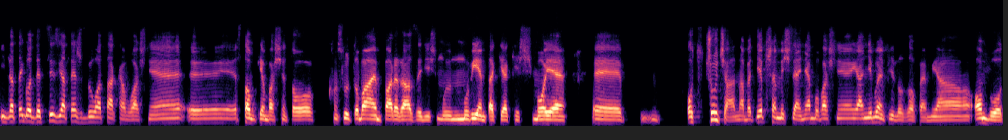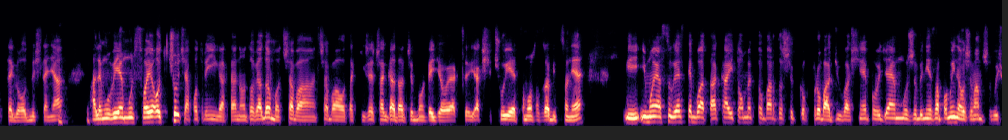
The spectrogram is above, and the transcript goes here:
i dlatego decyzja też była taka właśnie, yy, z Tomkiem właśnie to konsultowałem parę razy, gdzieś mówiłem takie jakieś moje yy, odczucia, nawet nie przemyślenia, bo właśnie ja nie byłem filozofem, ja, on był od tego odmyślenia, ale mówiłem mu swoje odczucia po treningach, tak? no to wiadomo, trzeba, trzeba o takich rzeczach gadać, żeby on wiedział, jak, jak się czuje, co można zrobić, co nie. I, I, moja sugestia była taka, i Tomek to bardzo szybko wprowadził właśnie. Powiedziałem mu, żeby nie zapominał, że mam przybyć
